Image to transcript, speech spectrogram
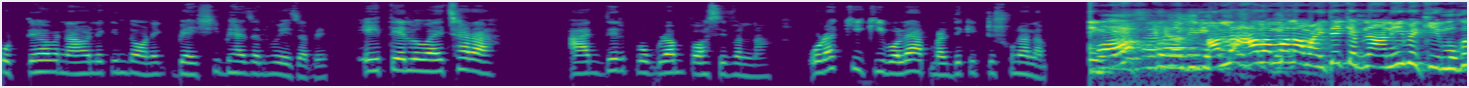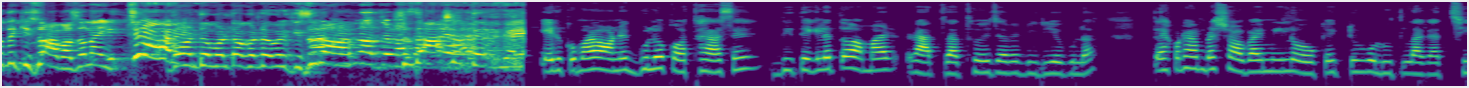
করতে হবে, না হলে কিন্তু অনেক বেশি ভেজাল হয়ে যাবে। এই তেলোয়াই ছাড়া আগদের প্রোগ্রাম পসিবল না। ওরা কি কি বলে আপনাদেরকে একটু শোনালাম। আল্লাহ আলাম মানা মাইতে কেমনে আনিবে কি? মুখতে কিছু আওয়াজও নাই। গন্ডগোল টগডগোল কিছু না। শুধু আসতে। এরকম আর অনেকগুলো কথা আছে। দিতে গেলে তো আমার রাত রাত হয়ে যাবে ভিডিওগুলা। তো এখন আমরা সবাই মিলে ওকে একটু হলুদ লাগাচ্ছি।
